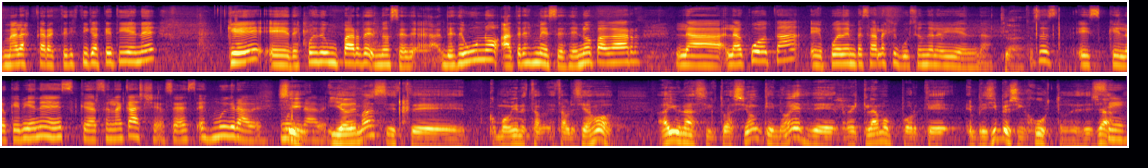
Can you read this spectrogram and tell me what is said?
malas características que tiene, que eh, después de un par de, no sé, desde uno a tres meses de no pagar la, cuota, eh, puede empezar la ejecución de la vivienda. Entonces, es que lo que viene es quedarse en la calle, o sea, es, muy grave, muy sí, Y además, este, como bien establecías vos, hay una situación que no es de reclamo porque en principio es injusto desde ya. Sí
